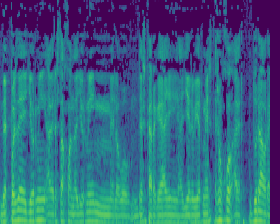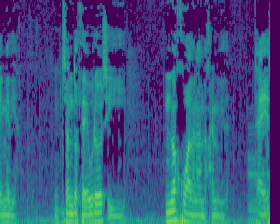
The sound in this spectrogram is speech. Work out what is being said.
Después de Journey, haber estado jugando a Journey, me lo descargué a- ayer viernes. Es un juego, a ver, dura hora y media. Son 12 euros y no he jugado nada mejor en mi vida. O sea, es.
